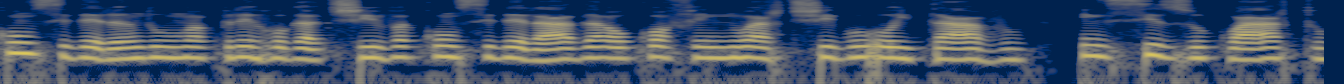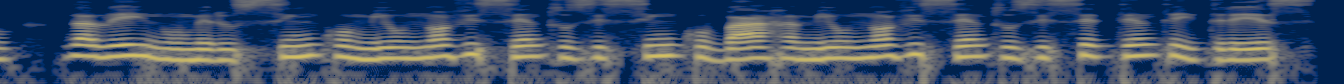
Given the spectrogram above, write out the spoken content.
considerando uma prerrogativa considerada ao COFEN no artigo 8 inciso 4 da Lei nº 5.905/1973,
